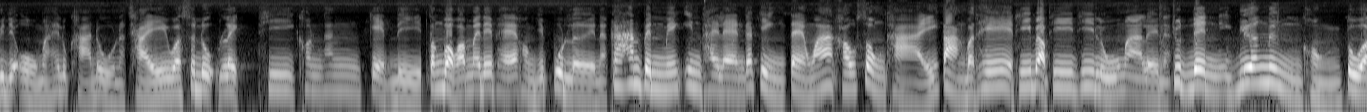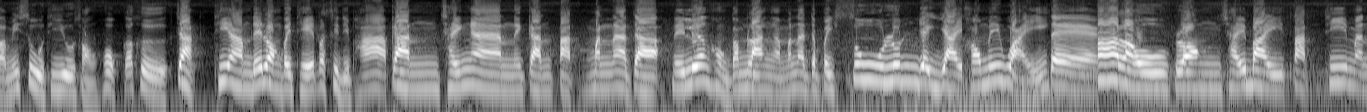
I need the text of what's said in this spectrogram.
วิดีโอมาให้ลูกค้าดูนะใช้วัสดุเหล็กที่ค่อนข้างเกรดดี ต้องบอกว่าไม่ได้แพ้ของญี่ปุ่นเลยนะ การเป็น Make in Thailand ก็จริง แต่ว่าเขาส่งขายต่างประเทศที่แบบที่ที่รู้มาเลยเนะ จุดเด่นอีกเรื่องหนึ่งของตัวมิสู TU26 ก็คือ จากที่อามได้ลองไปเทสประสิทธิภาพ การใช้งานในการตัดมันอาจจะในเรื่องของกำลังอะมันอาจจะไปสู้รุ่นใใหญ่ๆ เขาไม่ไหว แต่ถ้าเราลองใช้ใบตัดที่มัน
